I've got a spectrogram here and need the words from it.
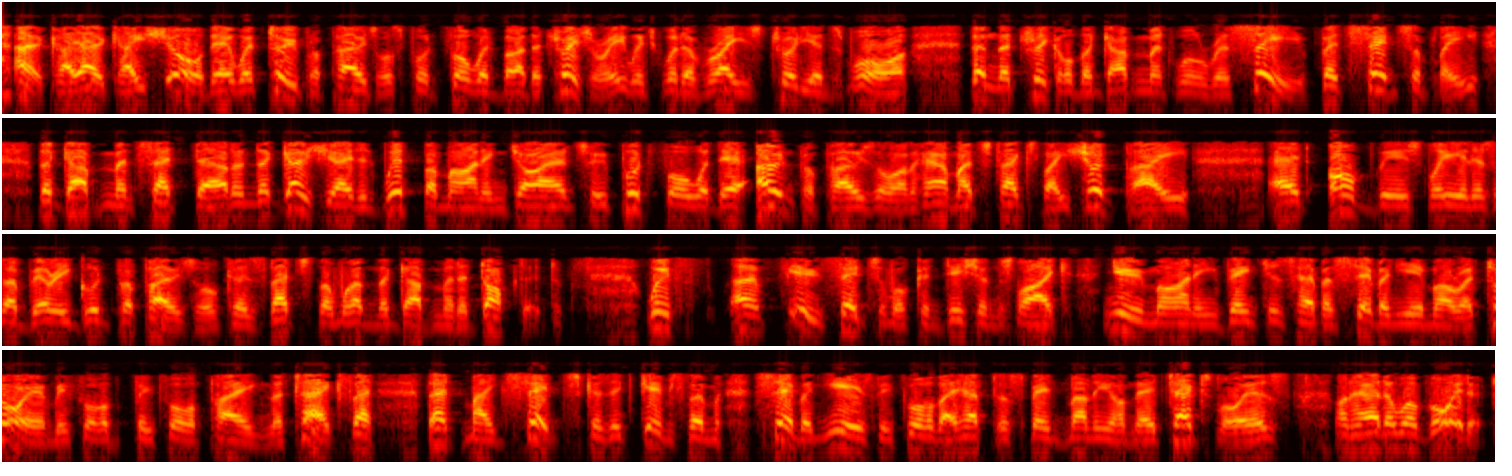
Okay, okay, sure, there were two proposals put forward by the Treasury which would have raised trillions more than the trickle the government will receive, but sensibly, the government sat down and negotiated with the mining giants who put forward their own proposal on how much tax they should pay, and obviously it is a very good proposal because that's the one the government adopted with a few sensible conditions like new mining ventures have a seven-year moratorium before before paying the tax. That that makes sense because it gives them seven years before they have to spend money on their tax lawyers on how to avoid it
